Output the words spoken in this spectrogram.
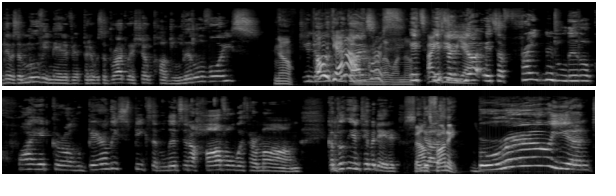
there was a movie made of it but it was a broadway show called little voice No. do you know Oh, it, you yeah, of guys? I course. that one, no. It's I it's do, a yeah. it's a frightened little quiet girl who barely speaks and lives in a hovel with her mom, completely intimidated. who Sounds does funny. Brilliant,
